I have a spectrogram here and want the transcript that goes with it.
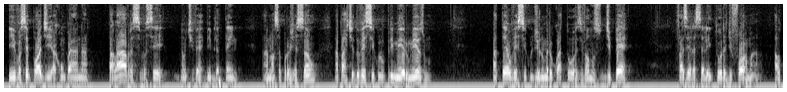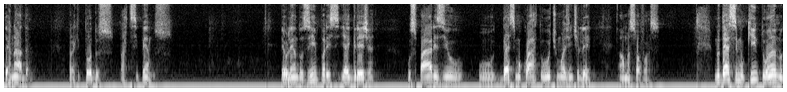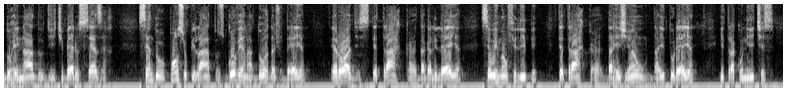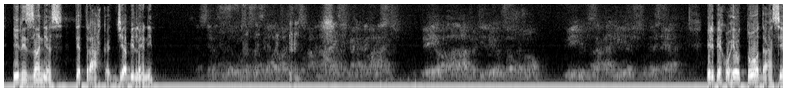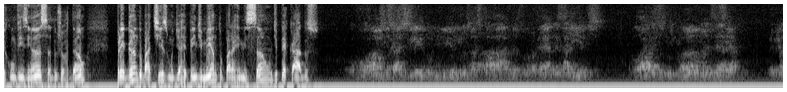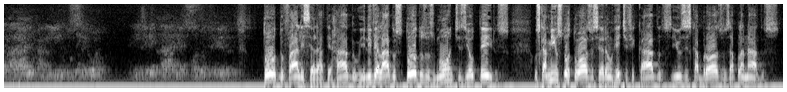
E você pode acompanhar na palavra, se você não tiver Bíblia, tem a nossa projeção, a partir do versículo 1 mesmo, até o versículo de número 14. Vamos de pé fazer essa leitura de forma alternada, para que todos participemos. Eu lendo os ímpares e a igreja, os pares e o, o décimo quarto, o último, a gente lê a uma só voz. No 15 ano do reinado de Tibério César, sendo Pôncio Pilatos governador da Judéia, Herodes, tetrarca da Galiléia, seu irmão Filipe, tetrarca da região da Itureia e Traconites, e Lisânias, tetrarca de Abilene, Ele percorreu toda a circunvizinhança do Jordão, pregando o batismo de arrependimento para remissão de pecados. Todo vale será aterrado e nivelados todos os montes e outeiros os caminhos tortuosos serão retificados e os escabrosos aplanados.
